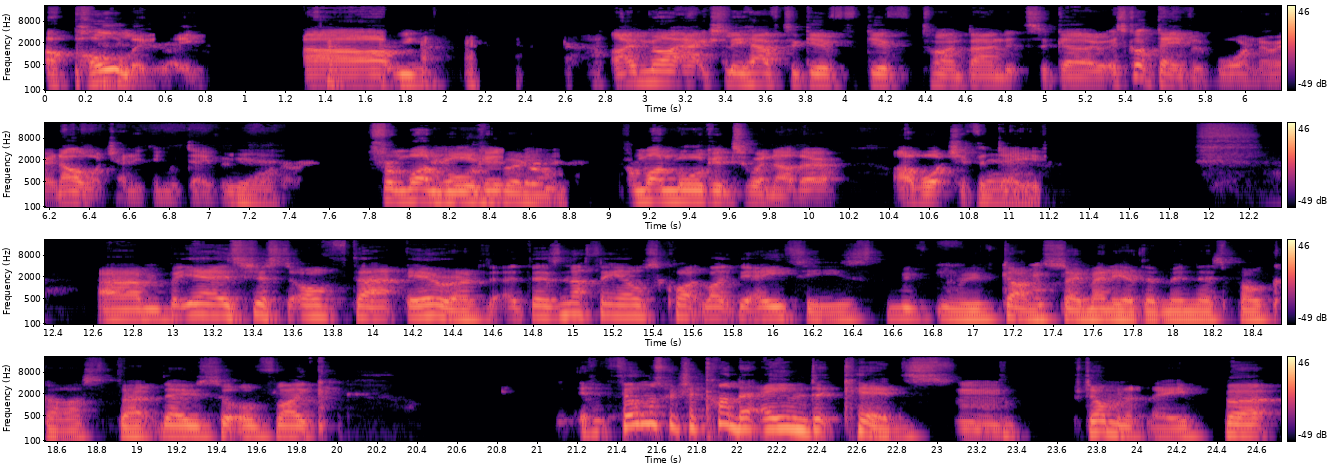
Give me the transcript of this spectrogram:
appallingly, um, I might actually have to give give Time Bandits a go. It's got David Warner in. I'll watch anything with David Yeah. Warner. From one And he is Morgan, from one Morgan to another, I'll watch it for Yeah. Dave. Um, but yeah, it's just of that era. There's nothing else quite like the 80s. We've, we've done so many of them in this podcast, but those sort of like films which are kind of aimed at kids predominantly, but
